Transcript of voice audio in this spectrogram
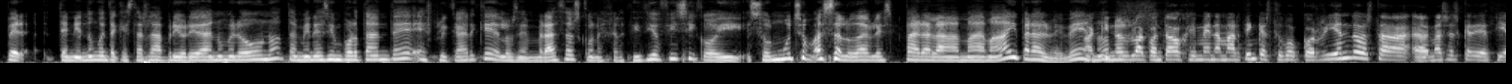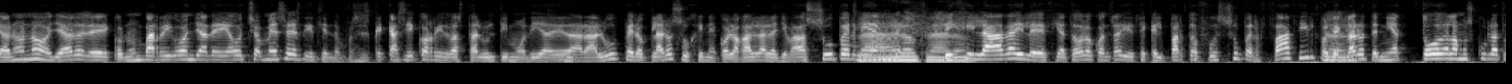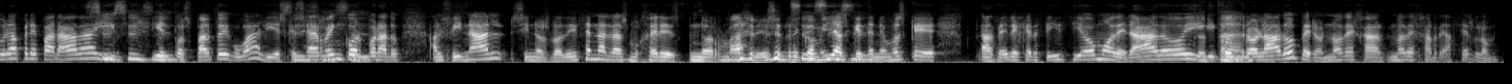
Pero teniendo en cuenta que esta es la prioridad número uno, también es importante explicar que los embrazos con ejercicio físico y son mucho más saludables para la mamá y para el bebé. Aquí nos lo ha contado Jimena Martín, que estuvo corriendo hasta, además es que decía, no, no, ya eh, con un barrigón ya de ocho meses, diciendo, pues es que casi he corrido hasta el último día de dar a luz, pero claro, su ginecóloga la, llevaba súper bien vigilada y le decía todo lo contrario, dice que el parto fue súper fácil, porque claro. tenía toda la musculatura preparada y, el posparto igual, y es que se ha reincorporado. Al final, si nos lo dice a las mujeres normales, entre comillas, que tenemos que hacer ejercicio moderado y, controlado, pero no dejar, no dejar de hacerlo.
